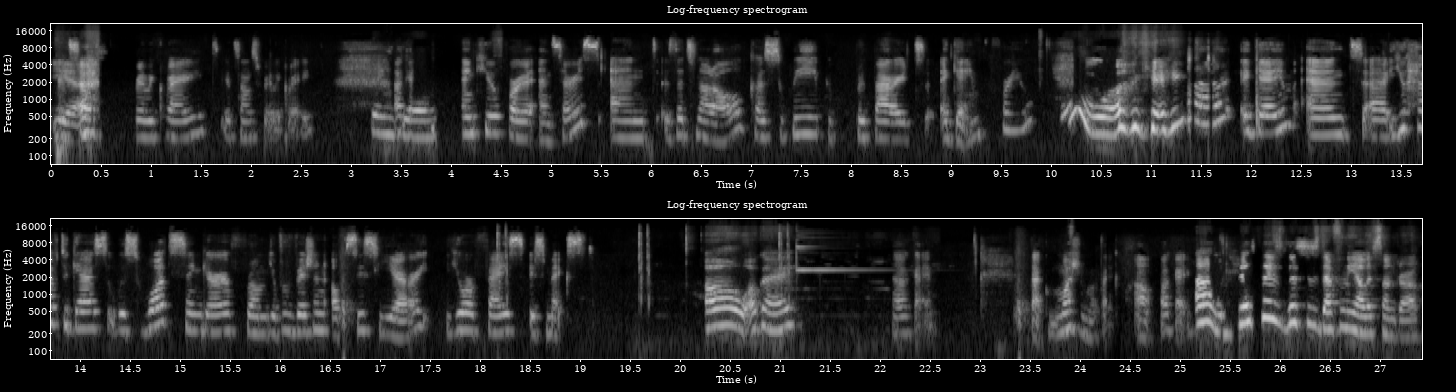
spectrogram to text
It yeah. sounds really great. It sounds really great. Thank Okay. you. Thank you for your answers. And that's not all, because we prepared a game for you. Ooh, okay. A game, and uh, you have to guess with what singer from your Eurovision of this year your face is mixed. Oh, okay. Okay. Tak, možemo, tak. Oh, okay. Oh, this is this is definitely Alessandra.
